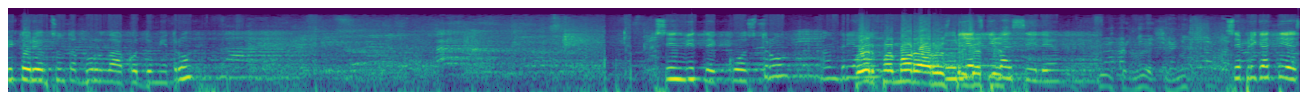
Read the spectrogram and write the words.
Вікторія Обцунта Бурлако Домітру. Сінвіти Костру Андріан. Пирфа Мораро Турецький приготовить. Василий. Все приготовь.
